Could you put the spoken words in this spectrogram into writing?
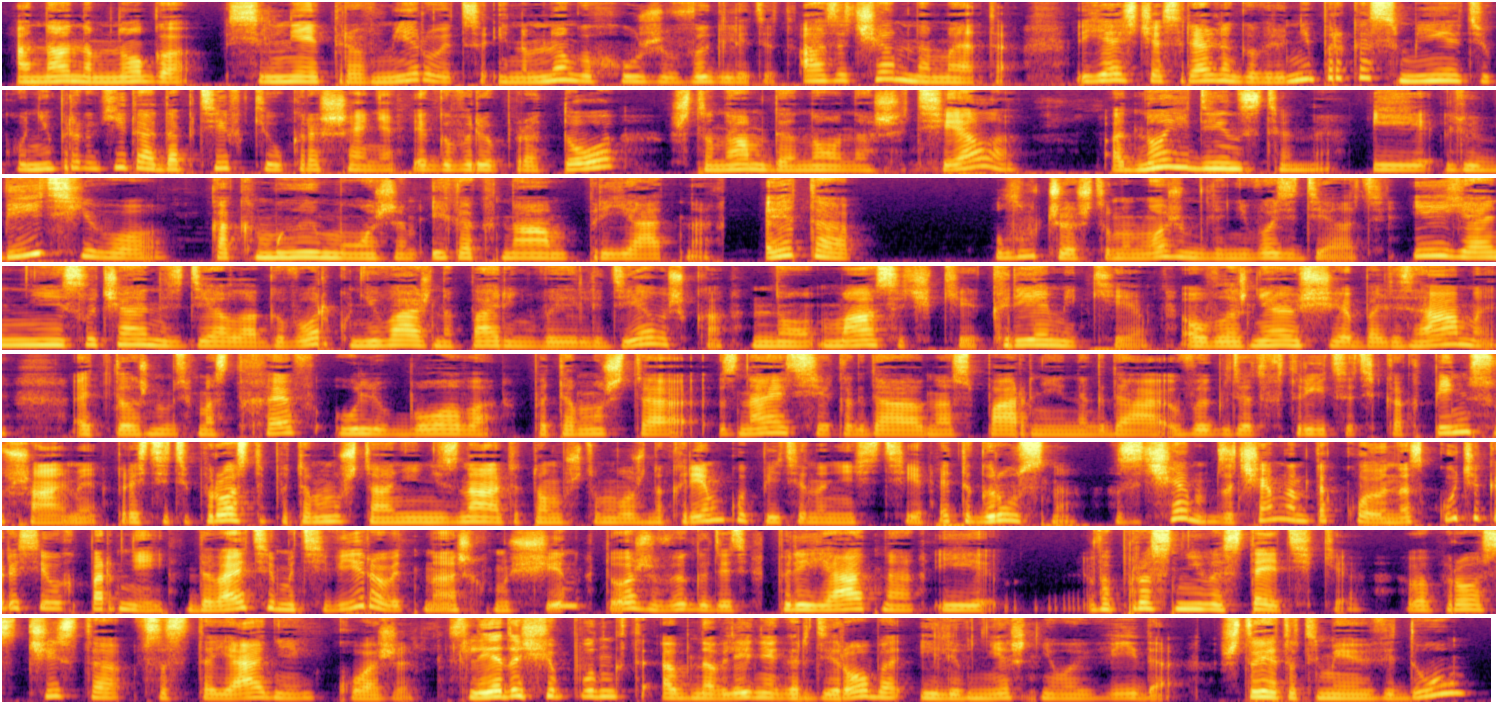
она намного сильнее травмируется и намного хуже выглядит. А зачем нам это? Я сейчас реально говорю не про косметику, не про какие-то адаптивки, украшения. Я говорю про то, что нам дано наше тело одно единственное. И любить его, как мы можем и как нам приятно, это лучшее, что мы можем для него сделать. И я не случайно сделала оговорку, неважно, парень вы или девушка, но масочки, кремики, увлажняющие бальзамы, это должно быть must-have у любого, потому что, знаете, когда у нас парни иногда выглядят в 30 как пень с ушами, простите, просто потому что они не знают о том, что можно крем купить и нанести, это грустно. Зачем? Зачем нам такое? У нас куча красивых парней. Давайте мотивировать наших мужчин тоже выглядеть приятно и вопрос не в эстетике, вопрос чисто в состоянии кожи. Следующий пункт – обновление гардероба или внешнего вида. Что я тут имею в виду?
